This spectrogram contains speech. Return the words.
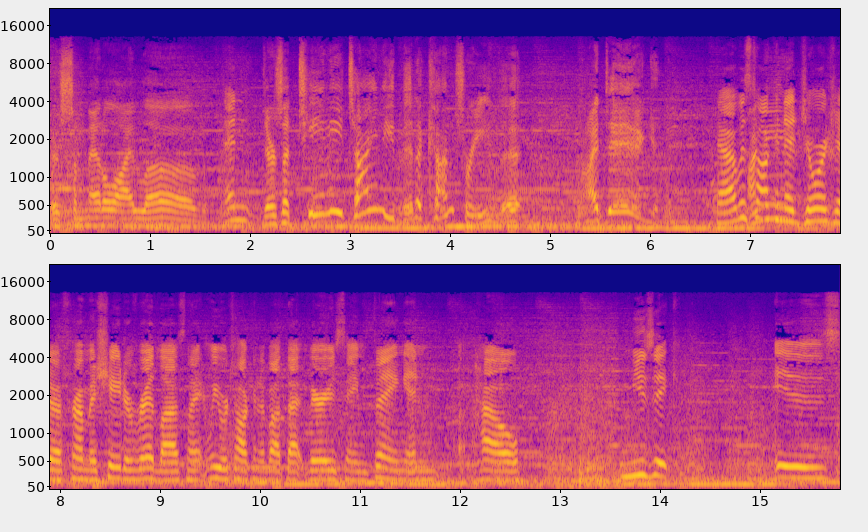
There's some metal I love. And there's a teeny tiny bit of country that I dig. Yeah, I was I talking mean- to Georgia from A Shade of Red last night, and we were talking about that very same thing and how music is,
